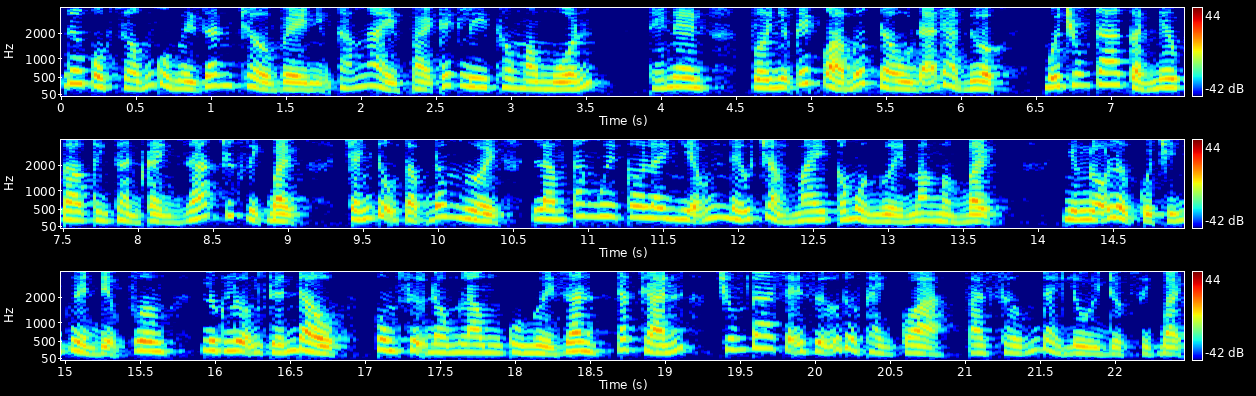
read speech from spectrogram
đưa cuộc sống của người dân trở về những tháng ngày phải cách ly không mong muốn. Thế nên, với những kết quả bước đầu đã đạt được, mỗi chúng ta cần nêu cao tinh thần cảnh giác trước dịch bệnh, tránh tụ tập đông người, làm tăng nguy cơ lây nhiễm nếu chẳng may có một người mang mầm bệnh. Những nỗ lực của chính quyền địa phương, lực lượng tuyến đầu cùng sự đồng lòng của người dân, chắc chắn chúng ta sẽ giữ được thành quả và sớm đẩy lùi được dịch bệnh.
